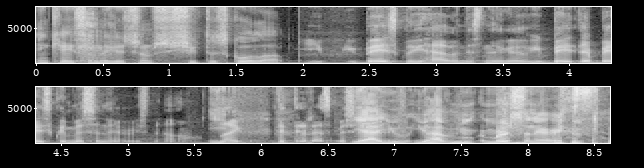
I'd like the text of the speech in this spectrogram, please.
in case some niggas shoot the school up. you you basically having this nigga. You ba- they're basically missionaries now. Ye- Like they- they're- that's Yeah, you you have m- mercenaries.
